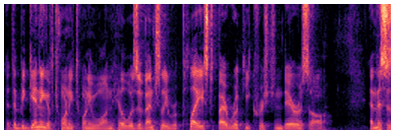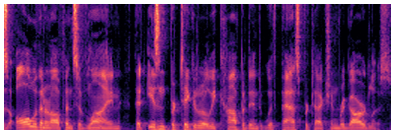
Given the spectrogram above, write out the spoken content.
at the beginning of 2021. Hill was eventually replaced by rookie Christian Darrisaw. And this is all within an offensive line that isn't particularly competent with pass protection, regardless.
